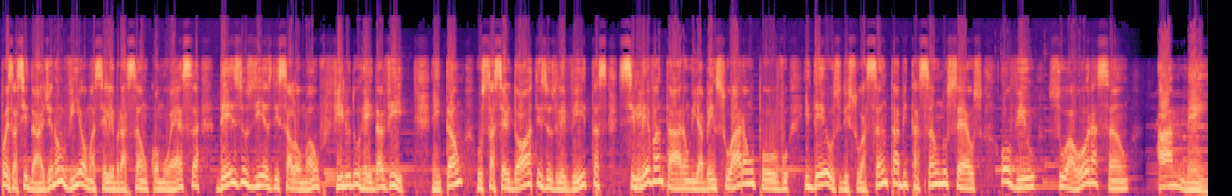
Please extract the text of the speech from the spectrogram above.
pois a cidade não via uma celebração como essa desde os dias de Salomão, filho do rei Davi. Então os sacerdotes e os levitas se levantaram e abençoaram o povo, e Deus, de sua santa habitação nos céus, ouviu sua oração. Amém.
